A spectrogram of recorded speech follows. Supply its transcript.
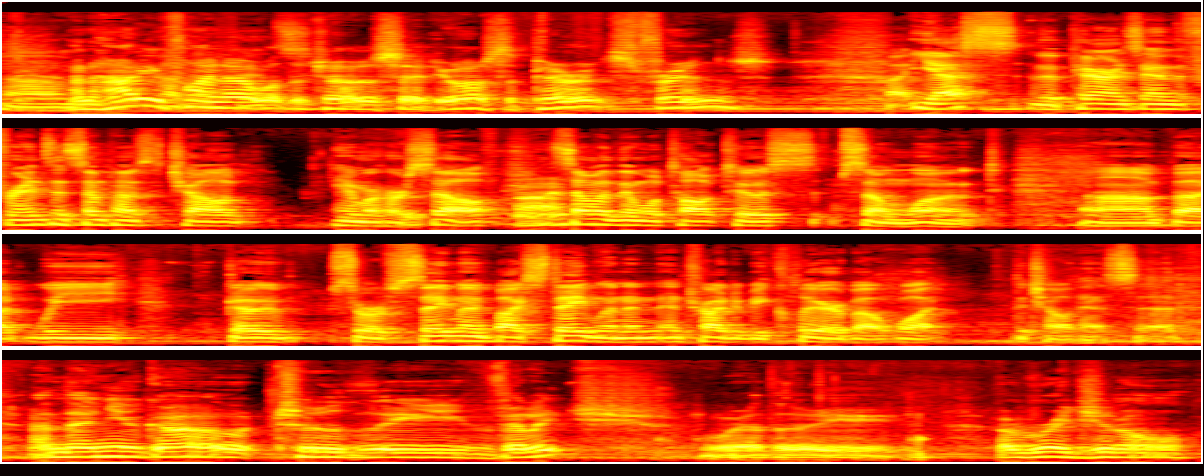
Um, and how do you how find out what the child has said? You ask the parents, friends? Uh, yes, the parents and the friends, and sometimes the child, him or herself. Right. Some of them will talk to us, some won't. Uh, but we go sort of statement by statement and, and try to be clear about what the child has said. And then you go to the village where the original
